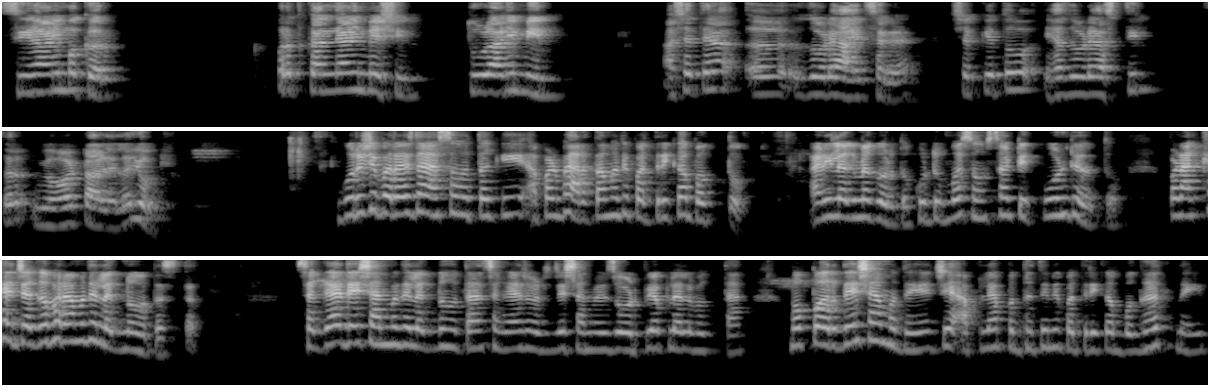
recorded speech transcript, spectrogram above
सिंह आणि मकर परत कन्या आणि मेशील तुळ आणि मीन अशा त्या जोड्या आहेत सगळ्या. शक्यतो ह्या जोड्या असतील तर व्यवहार टाळलेला योग्य. गुरुजी बऱ्याचदा असं होतं की आपण भारतामध्ये पत्रिका बघतो आणि लग्न करतो कुटुंब संस्था टिकवून ठेवतो पण अख्ख्या जगभरामध्ये लग्न होत असतात. सगळ्या देशांमध्ये लग्न होतात सगळ्या देशांमध्ये जोडपी आपल्याला बघतात. मग परदेशामध्ये जे आपल्या पद्धतीने पत्रिका बघत नाहीत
